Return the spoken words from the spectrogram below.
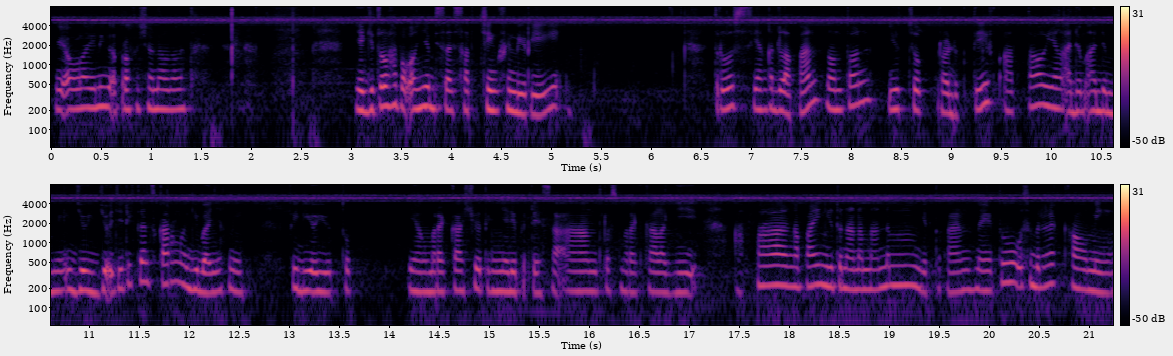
Ya Allah ini nggak profesional banget. Ya gitulah pokoknya bisa searching sendiri. Terus yang kedelapan nonton YouTube produktif atau yang adem-adem yang ijo-ijo. Jadi kan sekarang lagi banyak nih video YouTube yang mereka syutingnya di pedesaan terus mereka lagi apa ngapain gitu nanam-nanam gitu kan. Nah itu sebenarnya calming.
